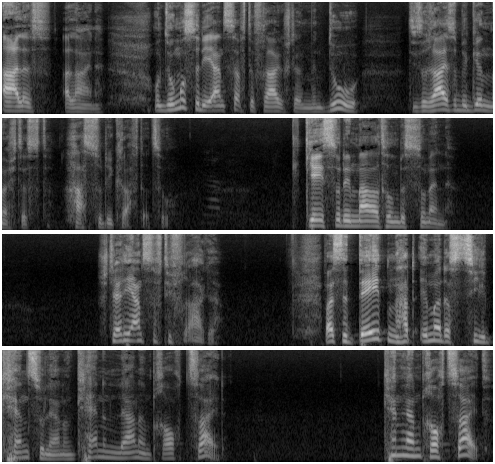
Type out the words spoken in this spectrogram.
Alles alleine. Und du musst dir die ernsthafte Frage stellen, wenn du diese Reise beginnen möchtest, hast du die Kraft dazu? Ja. Gehst du den Marathon bis zum Ende? Stell dir ernsthaft die Frage. Weißt du, daten hat immer das Ziel, kennenzulernen. Und kennenlernen braucht Zeit. Kennenlernen braucht Zeit.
